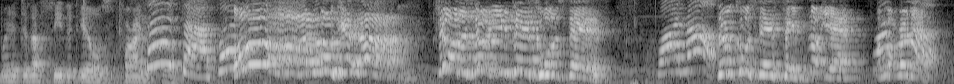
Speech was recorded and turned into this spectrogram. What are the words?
Where did I see the girls find So, stuff? Dad, where, Oh, look at that! Tiana, don't you dare come upstairs! why not? Don't come upstairs, team. Not yet. Why I'm not ready. not?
